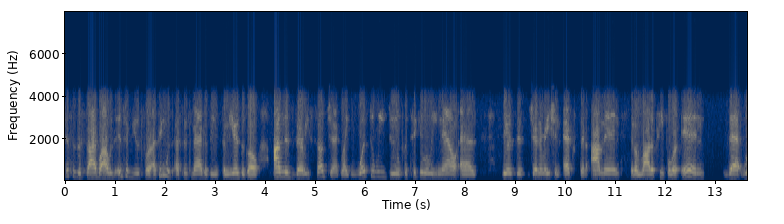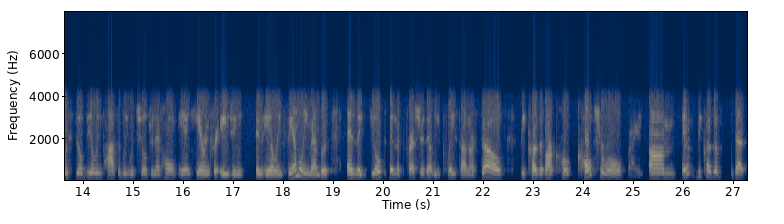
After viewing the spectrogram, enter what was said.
just as a sidebar, I was interviewed for I think it was Essence magazine some years ago on this very subject. Like, what do we do, particularly now as there's this Generation X that I'm in, that a lot of people are in, that we're still dealing possibly with children at home and caring for aging and ailing family members, and the guilt and the pressure that we place on ourselves because of our co- cultural right um, it, because of that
